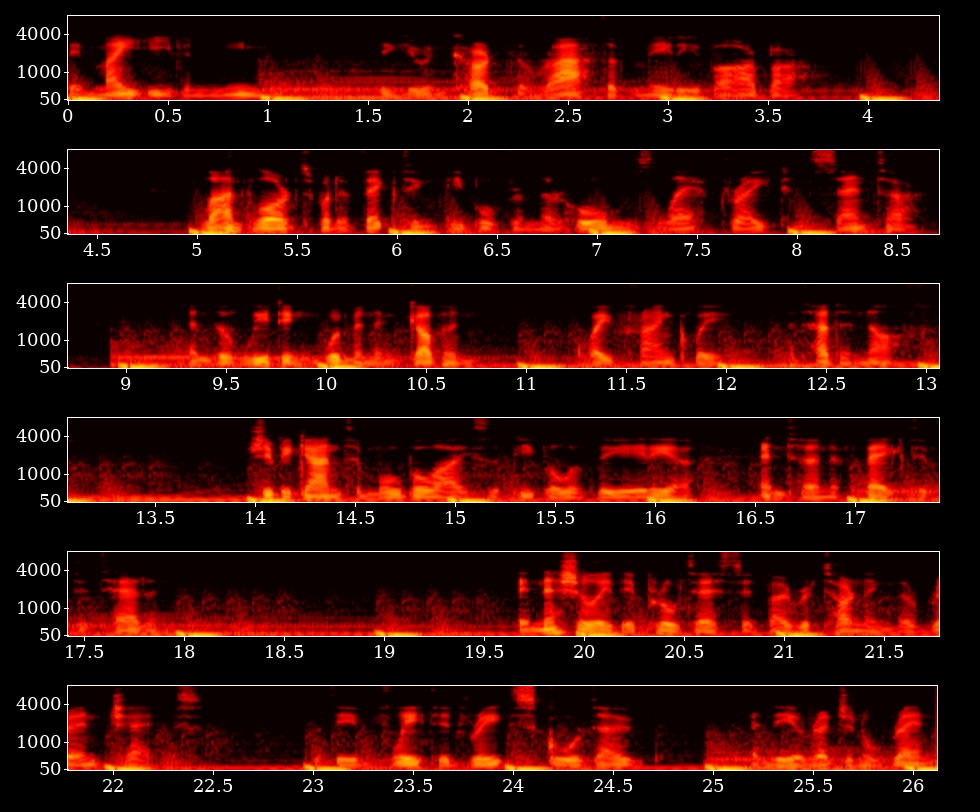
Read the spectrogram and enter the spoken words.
It might even mean that you incurred the wrath of Mary Barbour. Landlords were evicting people from their homes left, right, and centre, and the leading woman in Govan, quite frankly, had had enough. She began to mobilise the people of the area into an effective deterrent Initially, they protested by returning their rent checks, with the inflated rates scored out and the original rent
